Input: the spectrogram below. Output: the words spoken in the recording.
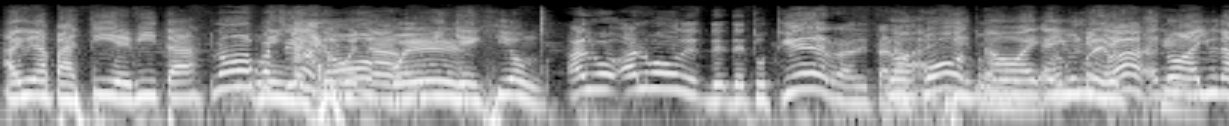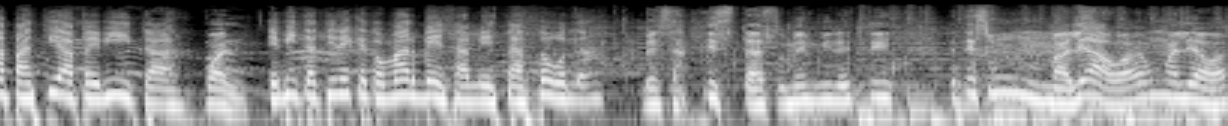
Hay una pastilla Evita. No, una pastilla inyección, no, una, pues. una inyección. Algo, algo de, de- de tu tierra, de Tarapoto. no, hay, brebaje. no, hay una pastilla Evita. ¿Cuál? Evita, tienes que tomar besamestazona. Besa, estás, me- mira, este, este es un maleado, ¿ah? un maleado. ¿ah?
